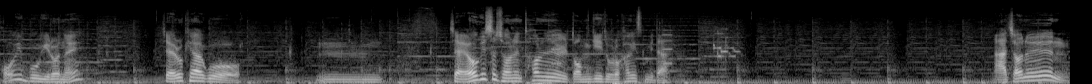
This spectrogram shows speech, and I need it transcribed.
거의 뭐 이러네? 자 이렇게 하고 음... 자 여기서 저는 턴을 넘기도록 하겠습니다 아 저는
